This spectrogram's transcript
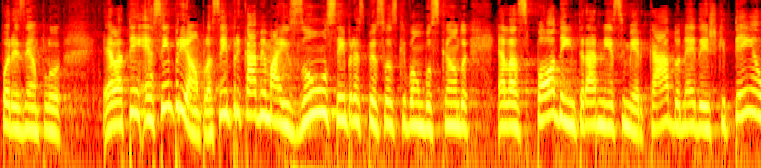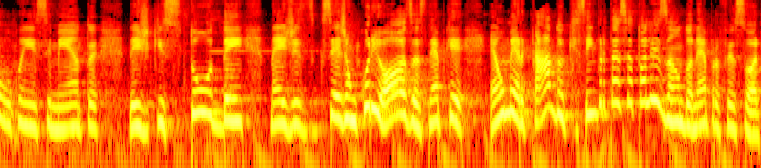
por exemplo, ela tem, é sempre ampla, sempre cabe mais um, sempre as pessoas que vão buscando, elas podem entrar nesse mercado, né, desde que tenham o conhecimento, desde que estudem, né, desde que sejam curiosas, né, porque é um mercado que sempre está se atualizando, né, professor?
